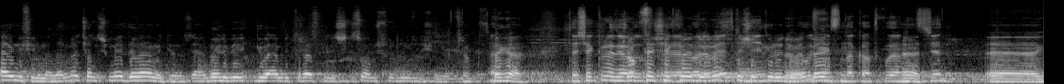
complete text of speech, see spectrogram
aynı firmalarla çalışmaya devam ediyoruz. Yani böyle bir güven, bir trust ilişkisi oluşturduğumuzu düşünüyoruz. Pekala. Teşekkür ediyoruz. Çok teşekkür Ee, ediyoruz. Teşekkür ediyorum. oluşmasında katkılarınız Evet. için. Ee,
